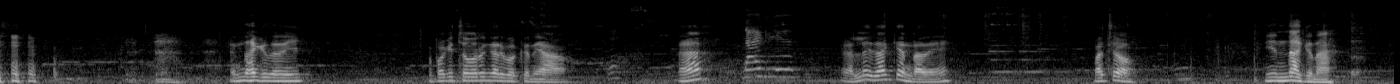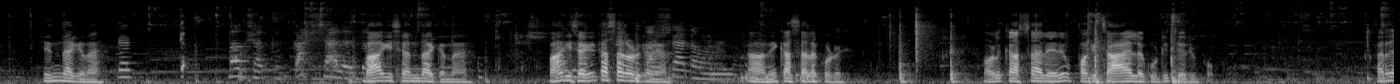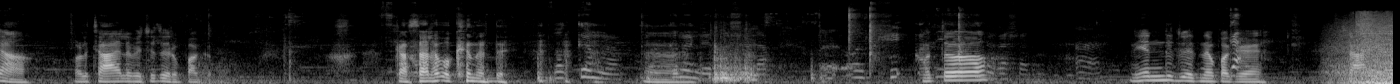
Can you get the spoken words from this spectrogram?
എന്താക്കുന്നത് നീ? അപ്പൊക്ക് ചോറും കറി വെക്കുന്നയാ? ഏ? അല്ല ഇതാക്കിയണ്ടാ നീ? വച്ചോ. നീ എന്താക്കുന്ന? എന്താക്കുന്ന? ഭാഗ്യശ എന്താക്കുന്ന? ഭാഗ്യശക്ക് കസാല കൊടുക്കുന്നയാ? ആ നീ കസാല കൊടു. അവൾ കസാലയിൽ ഉപ്പാക്ക് ചായ എല്ലാം കൂട്ടി തെരുപ്പോ അറിയാ? അവൾ ചായ എല്ലാം വെച്ച് തരും ഉപ്പാക്ക്. കസാല വെക്കുന്നുണ്ട്. മൊത്തോ മുത്തോ? നീ എന്ത് വരുന്ന ഉപ്പാക്ക്? ചായ.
